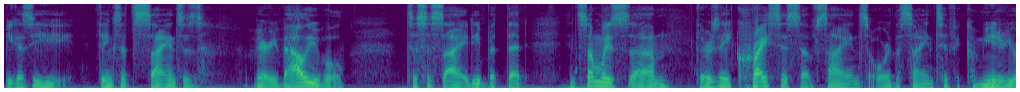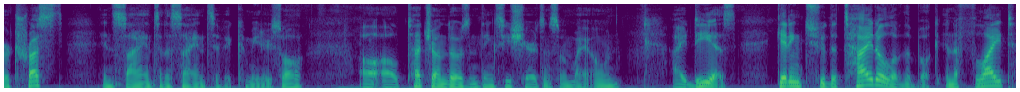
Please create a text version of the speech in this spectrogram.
because he thinks that science is very valuable to society, but that in some ways um, there's a crisis of science or the scientific community or trust in science and the scientific community. So I'll, I'll, I'll touch on those and things he shares and some of my own ideas getting to the title of the book, In a Flight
